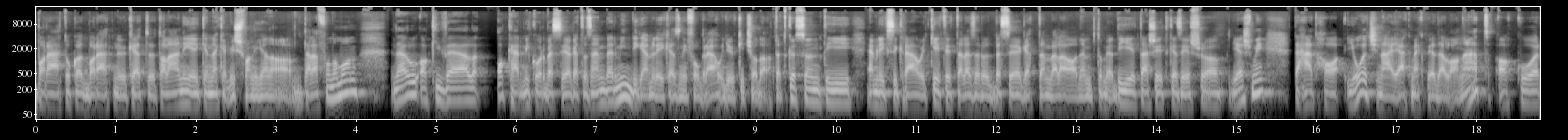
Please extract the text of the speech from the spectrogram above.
barátokat, barátnőket találni. Egyébként nekem is van ilyen a telefonomon, de akivel akármikor beszélget az ember, mindig emlékezni fog rá, hogy ő kicsoda. Tehát köszönti, emlékszik rá, hogy két héttel ezelőtt beszélgettem vele a, nem tudom, a diétás étkezésről, ilyesmi. Tehát ha jól csinálják meg például Anát, akkor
